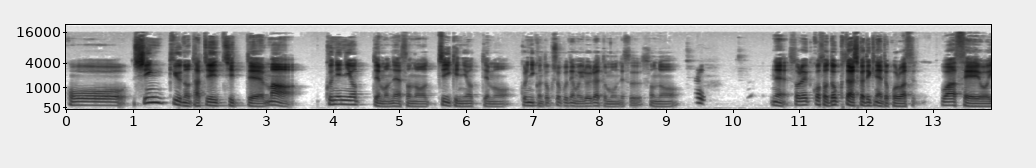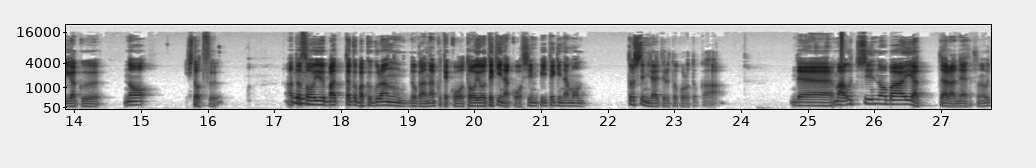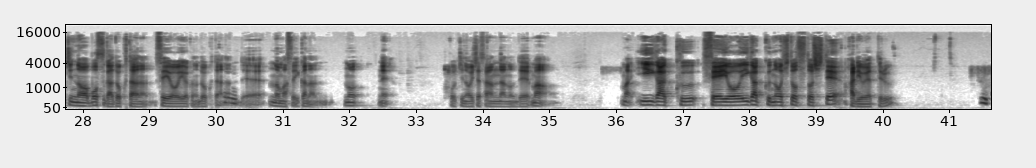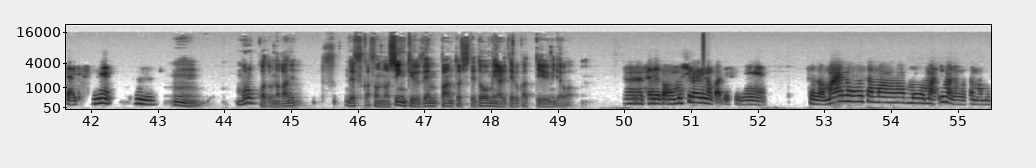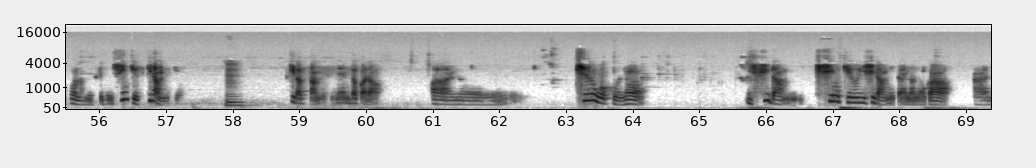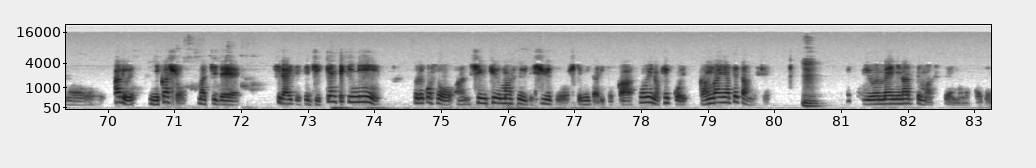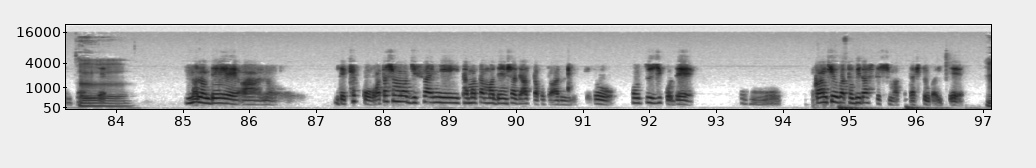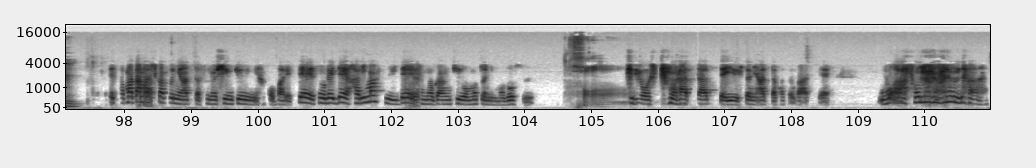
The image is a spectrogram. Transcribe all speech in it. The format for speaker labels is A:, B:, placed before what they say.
A: こう、新旧の立ち位置って、まあ、国によってもね、その地域によっても、クリニックの特色でもいろいろだと思うんです。その、
B: はい。
A: ね、それこそドクターしかできないところは、は西洋医学の一つ。あとそういう全くバックグラウンドがなくて、こう、東洋的な、こう、神秘的なもんとして見られてるところとか。で、まあ、うちの場合やったらね、そのうちのボスがドクターな、西洋医学のドクターなんで、うん、の麻酔科なんのね、こっちのお医者さんなので、まあ、まあ、医学、西洋医学の一つとして針をやってる？
B: みたいですね。うん。
A: うん。モロッコはどんな感じですか？その新旧全般としてどう見られてるかっていう意味では。
B: うん、それが面白いのがですね、その前の王様も、まあ今の王様もそうなんですけど、新旧好きなんですよ。
A: うん。
B: 好きだったんですね。だから、あの中国の医師団、新旧医師団みたいなのが、あの、ある2箇所町で開いていて、実験的に、それこそ、あの、鍼灸麻酔で手術をしてみたりとか、そういうの結構ガンガンやってたんですよ。
A: うん。
B: 有名になってまして、モノコ全体で。なので、あの、で、結構私も実際にたまたま電車で会ったことあるんですけど、交通事故で、眼球が飛び出してしまった人がいて、
A: うん、
B: でたまたま近くにあったその鍼灸院に運ばれて、それで針麻酔でその眼球を元に戻す治療をしてもらったっていう人に会ったことがあって、うわぁ、そんなのあるんだ。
